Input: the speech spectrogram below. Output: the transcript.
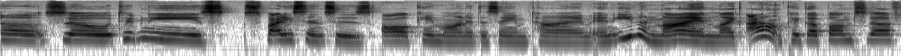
Oh, so Tiffany's spidey senses all came on at the same time, and even mine. Like I don't pick up on stuff,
